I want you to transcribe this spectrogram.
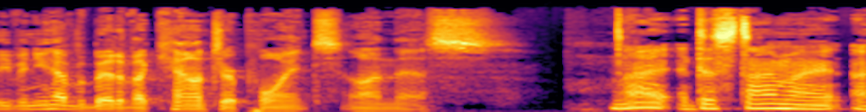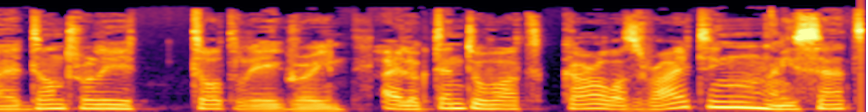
Lieven, you have a bit of a counterpoint on this. I, at this time, I, I don't really totally agree. I looked into what Carl was writing, and he said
